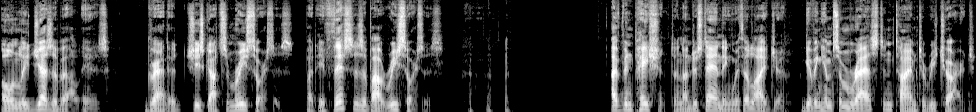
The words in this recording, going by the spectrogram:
Only Jezebel is. Granted, she's got some resources, but if this is about resources. I've been patient and understanding with Elijah, giving him some rest and time to recharge.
